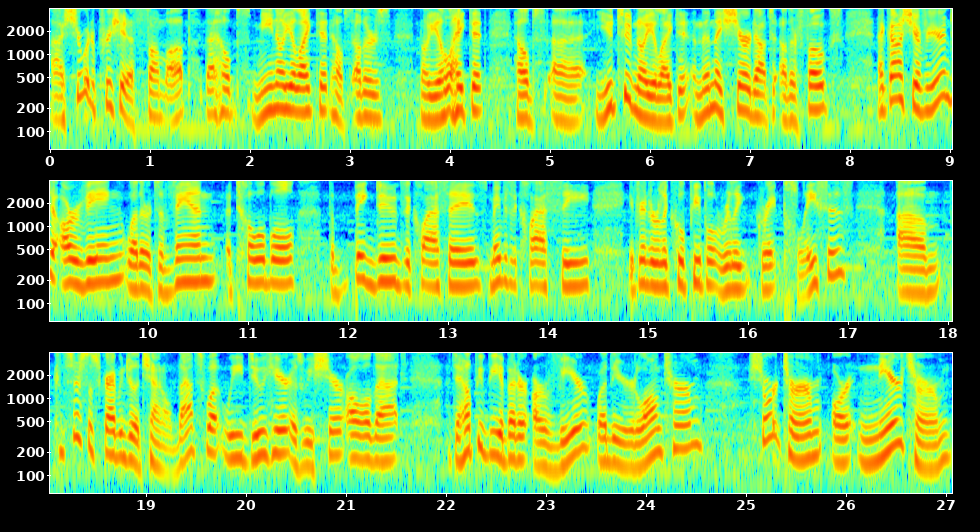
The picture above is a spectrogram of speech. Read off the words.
I sure would appreciate a thumb up. That helps me know you liked it, helps others know you liked it, helps uh, YouTube know you liked it, and then they share it out to other folks. And gosh, if you're into RVing, whether it's a van, a towable, the big dudes, the Class A's, maybe it's a Class C, if you're into really cool people, really great places, um, consider subscribing to the channel. That's what we do here is we share all of that to help you be a better RVer, whether you're long-term, short-term, or near-term.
